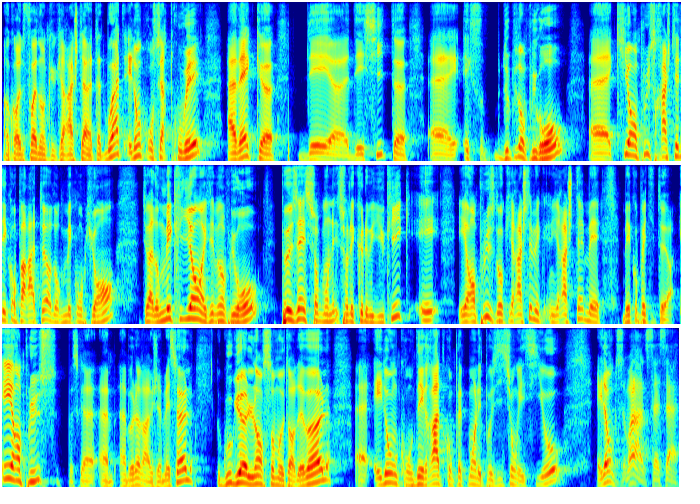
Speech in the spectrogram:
encore une fois, donc, qui a racheté un tas de boîtes. Et donc, on s'est retrouvé avec euh, des, euh, des sites euh, de plus en plus gros, qui en plus rachetaient des comparateurs, donc mes concurrents. Tu vois, donc mes clients étaient de plus en plus gros, pesaient sur, mon, sur l'économie du clic, et, et en plus, donc, ils rachetaient, mes, ils rachetaient mes, mes compétiteurs. Et en plus, parce qu'un un bonhomme n'arrive jamais seul, Google lance son moteur de vol, et donc, on dégrade complètement les positions SEO. Et donc, voilà, ça, ça,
